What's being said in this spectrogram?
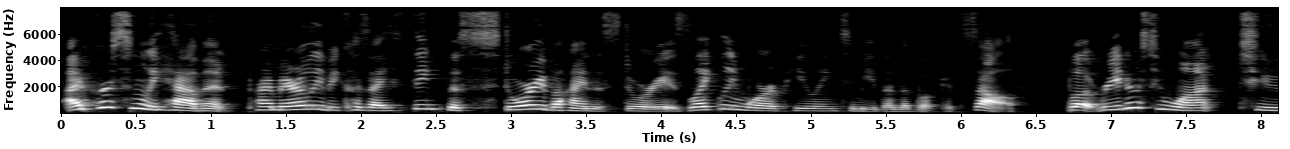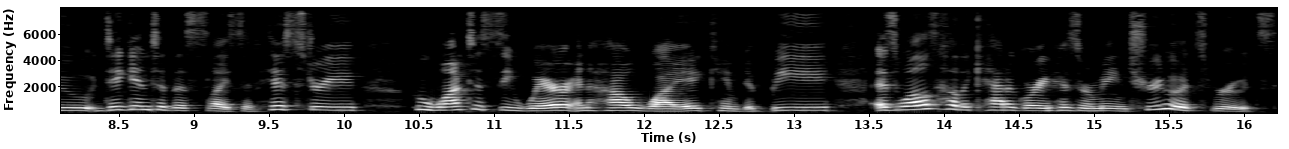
I personally haven't, primarily because I think the story behind the story is likely more appealing to me than the book itself. But readers who want to dig into this slice of history, who want to see where and how YA came to be, as well as how the category has remained true to its roots,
